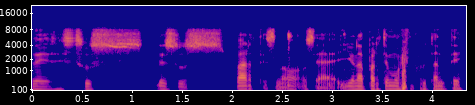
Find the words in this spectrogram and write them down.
de sus, de sus partes, ¿no? O sea, y una parte muy importante,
